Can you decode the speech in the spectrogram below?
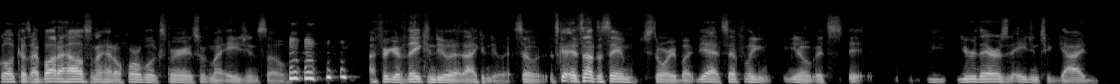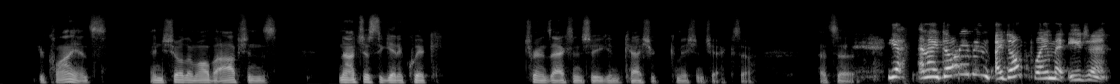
well, because I bought a house and I had a horrible experience with my agent. So I figure if they can do it, I can do it. So it's it's not the same story, but yeah, it's definitely you know it's it, you're there as an agent to guide your clients and show them all the options, not just to get a quick transaction so you can cash your commission check. So that's a Yeah, and I don't even I don't blame the agent.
